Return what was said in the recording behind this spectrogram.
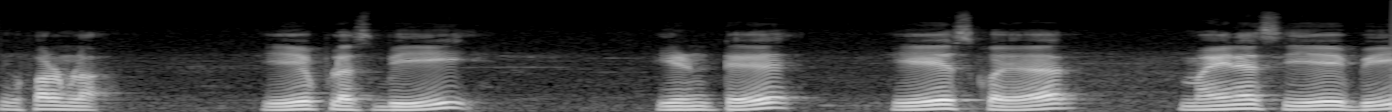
இது formula A plus B into A square minus AB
